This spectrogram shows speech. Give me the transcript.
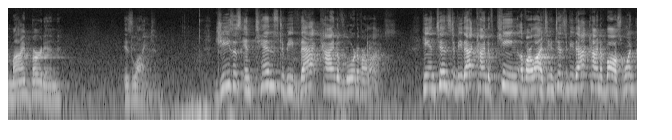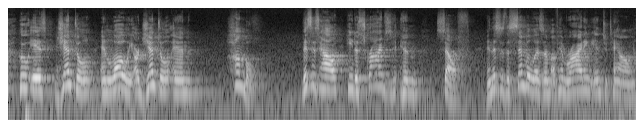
my burden is light. Jesus intends to be that kind of Lord of our lives. He intends to be that kind of king of our lives. He intends to be that kind of boss, one who is gentle and lowly, or gentle and humble. This is how he describes himself. And this is the symbolism of him riding into town,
